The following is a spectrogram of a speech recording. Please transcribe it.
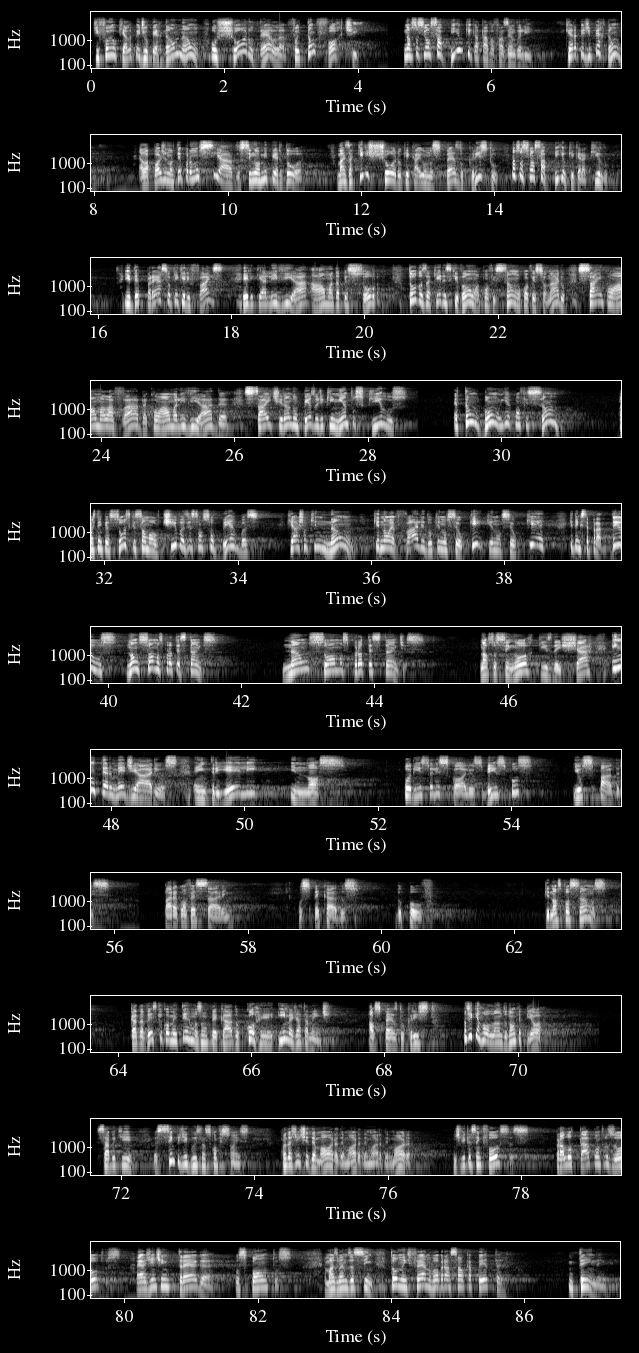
que foi o que ela pediu perdão, não. O choro dela foi tão forte. Nosso Senhor sabia o que ela estava fazendo ali, que era pedir perdão. Ela pode não ter pronunciado, Senhor, me perdoa, mas aquele choro que caiu nos pés do Cristo, Nosso Senhor sabia o que era aquilo. E depressa o que, que ele faz? Ele quer aliviar a alma da pessoa. Todos aqueles que vão à confissão, ao confessionário, saem com a alma lavada, com a alma aliviada, sai tirando um peso de 500 quilos. É tão bom ir à confissão. Mas tem pessoas que são altivas e são soberbas, que acham que não, que não é válido, que não sei o quê, que não sei o quê, que tem que ser para Deus. Não somos protestantes. Não somos protestantes. Nosso Senhor quis deixar intermediários entre Ele e nós. Por isso, Ele escolhe os bispos e os padres para confessarem os pecados do povo. Que nós possamos Cada vez que cometermos um pecado, correr imediatamente aos pés do Cristo. Não fique enrolando, não, que é pior. Sabe que eu sempre digo isso nas confissões. Quando a gente demora, demora, demora, demora, A gente fica sem forças para lutar contra os outros. Aí a gente entrega os pontos. É mais ou menos assim: estou no inferno, vou abraçar o capeta. Entendem?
